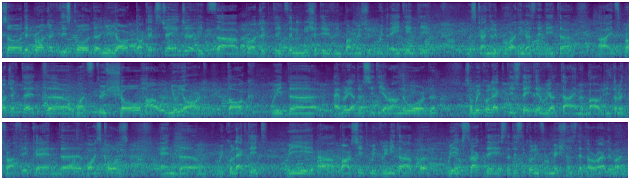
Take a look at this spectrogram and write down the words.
So the project is called the New York Talk Exchange. It's a project, it's an initiative in partnership with AT&T, who is kindly providing us the data. Uh, it's a project that uh, wants to show how New York talk with uh, every other city around the world. So we collect this data in real time about internet traffic and uh, voice calls, and um, we collect it we uh, parse it, we clean it up, we extract the statistical informations that are relevant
